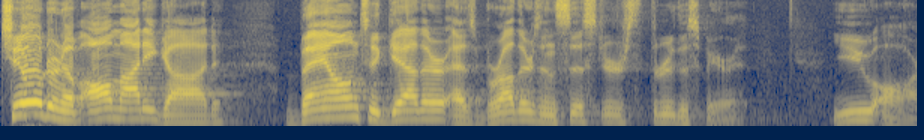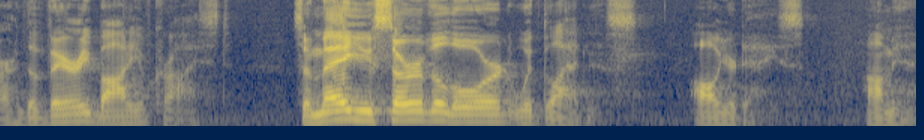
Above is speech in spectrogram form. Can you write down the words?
children of Almighty God, bound together as brothers and sisters through the Spirit. You are the very body of Christ. So may you serve the Lord with gladness all your days. Amen.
